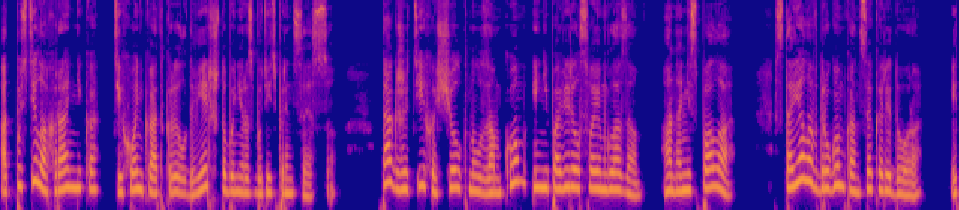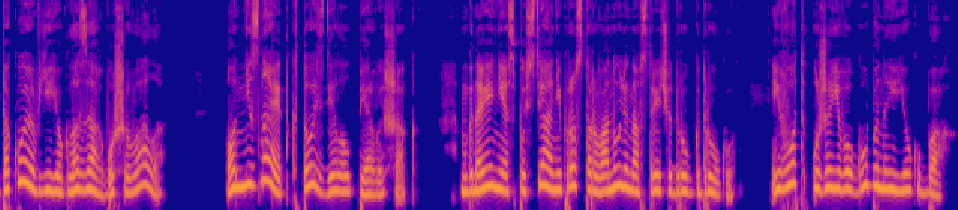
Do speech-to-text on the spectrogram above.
Отпустил охранника, тихонько открыл дверь, чтобы не разбудить принцессу. Так же тихо щелкнул замком и не поверил своим глазам. Она не спала. Стояла в другом конце коридора. И такое в ее глазах бушевало. Он не знает, кто сделал первый шаг. Мгновение спустя они просто рванули навстречу друг к другу. И вот уже его губы на ее губах.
